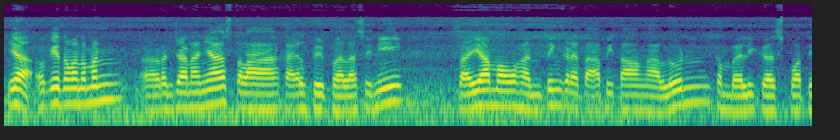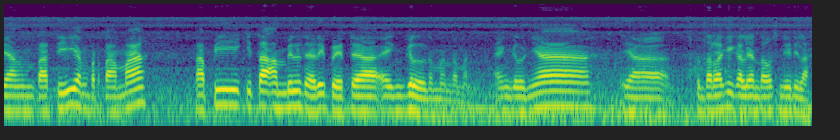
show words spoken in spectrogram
Ya oke okay, teman-teman. E, rencananya setelah KLB balas ini saya mau hunting kereta api Tawangalun kembali ke spot yang tadi yang pertama. Tapi kita ambil dari beda angle teman-teman. Angle-nya ya sebentar lagi kalian tahu sendirilah.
